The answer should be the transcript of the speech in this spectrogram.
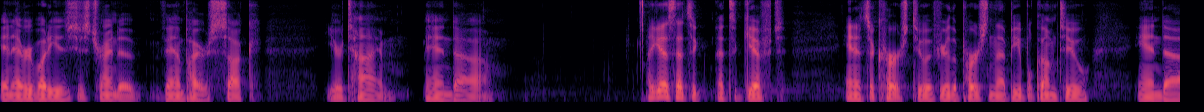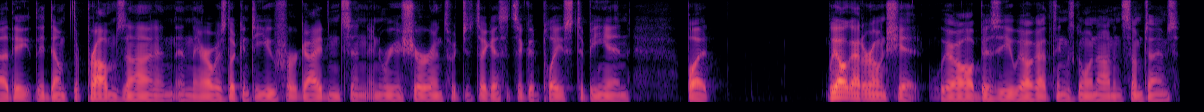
and everybody is just trying to vampire suck your time. And uh, I guess that's a that's a gift, and it's a curse too. If you're the person that people come to, and uh, they they dump their problems on, and, and they're always looking to you for guidance and, and reassurance, which is I guess it's a good place to be in. But we all got our own shit. We're all busy. We all got things going on, and sometimes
